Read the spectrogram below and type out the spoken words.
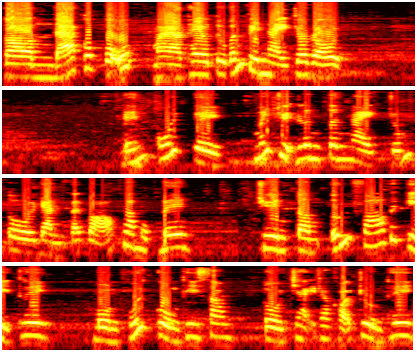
Còn đã có cũ mà theo tư vấn viên này cho rồi. Đến cuối kỳ, mấy chuyện linh tinh này chúng tôi đành phải bỏ qua một bên. Chuyên tâm ứng phó với kỳ thi. Môn cuối cùng thi xong, tôi chạy ra khỏi trường thi.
